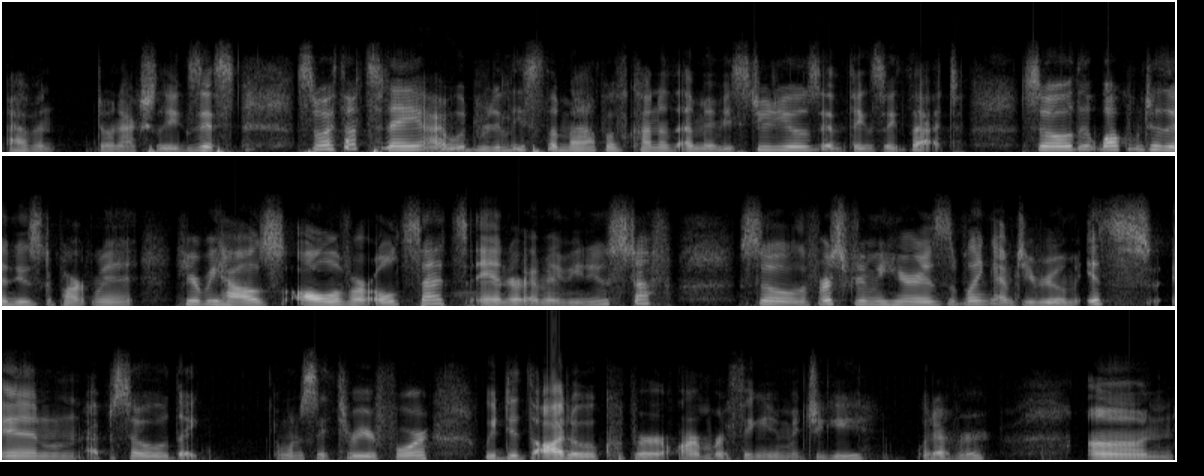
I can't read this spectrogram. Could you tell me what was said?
haven't don't actually exist. So I thought today I would release the map of kind of the MAB Studios and things like that. So the, welcome to the news department. Here we house all of our old sets and our MAB News stuff. So the first room here is the blank empty room. It's in episode like I want to say three or four. We did the auto equiper armor thingy majiggy, whatever. Um,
